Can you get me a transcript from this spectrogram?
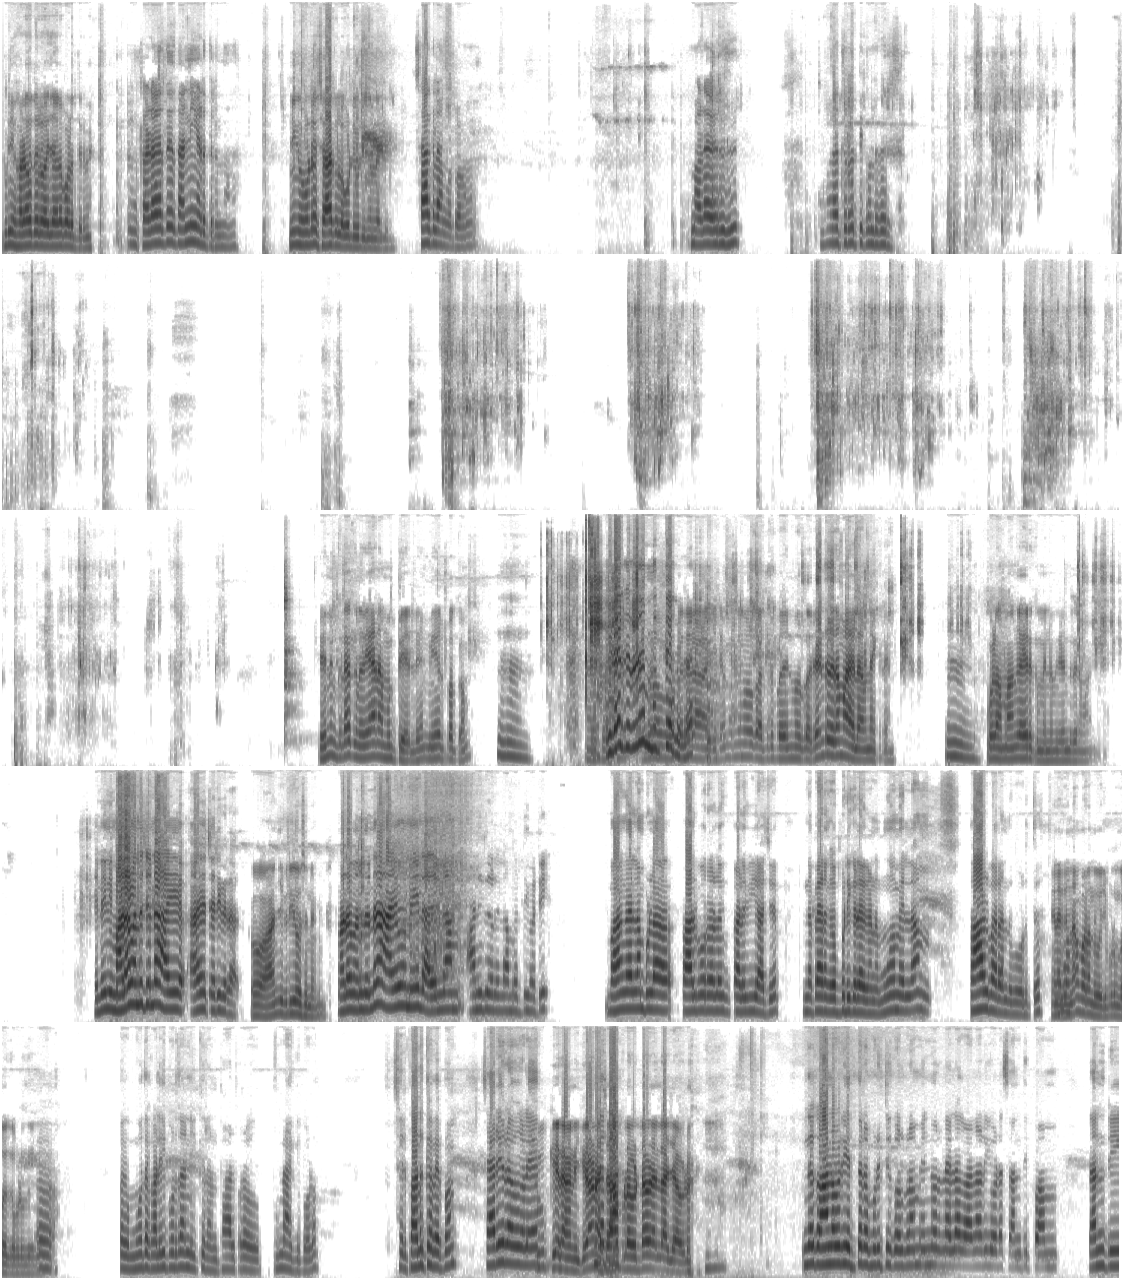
இப்படியே கடவுத்தர் வச்சாலும் பழத்துருமே கடாயத்தை தண்ணி எடுத்துருந்தாங்க. நீங்கள் கொண்டு சாக்கில் ஓட்டி விட்டீங்களா? சாக்கெல்லாம் கொட்டணும். மழை வருது. மழை துரத்தி கொண்டு வருது. இன்னும் கிடாக்கு நிறையான முத்து. இல்லை மேல் பக்கம். கிடக்குது முத்தை வாங்கிட்டேன். இன்னும் ஒரு திருப்ப இன்னும் ஒரு ரெண்டு தரமா இல்லை நினைக்கிறேன். இவ்வளோ மாங்காய் இருக்கு இன்னும் ரெண்டு தரமா என்ன நீ மழை வந்துச்சுன்னா ஆய ஆய சரி வராது. ஓ ஆஞ்சு பிரியோசனம் மழை வந்துன்னா ஆயவோ மேல அதெல்லாம் அணில்கள் எல்லாம் வெட்டி வெட்டி. மாங்காய் எல்லாம் புள்ள பால் போகிற அளவுக்கு கழுவியாச்சு. இந்த பாருங்க எப்படி கிடக்கணும் முகம் எல்லாம் பால் பறந்து போடுது. எனக்கு தான் பறந்து போச்சு? பிடுங்க பிடுங்க இப்போ மூத கழுவி போட்டு தான் நிற்கிறேன் பால் பிறகு புண்ணாக்கி போடும். சரி படுக்க வைப்போம். சரி உறவுகளே சாப்பிட விட்டா நல்லா சாப்பிடும். இந்த காணொலி எத்தனை முடிச்சு கொள்றோம் இன்னொரு நல்ல காணொலியோட சந்திப்போம். நன்றி.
